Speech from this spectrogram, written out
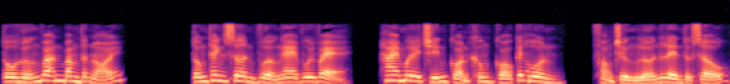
Tô hướng vãn băng thân nói. Tống Thanh Sơn vừa nghe vui vẻ, 29 còn không có kết hôn, phỏng trừng lớn lên thực xấu.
